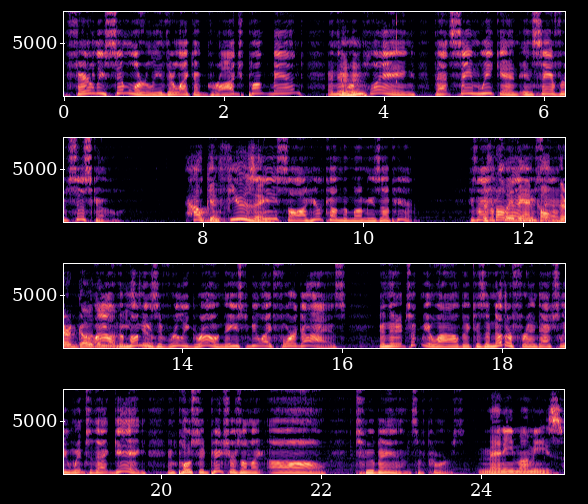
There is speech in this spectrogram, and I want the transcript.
fairly similarly. They're like a garage punk band, and they were Mhm. playing that same weekend in San Francisco. How confusing. We saw "Here Come the Mummies" up here. Because I There's probably a band called said, There Go the wow, the Mummies, mummies too." have really grown. They used to be like four guys. And then it took me a while to, because another friend actually went to that gig and posted pictures. I'm like, oh, two bands, of course. Many mummies.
